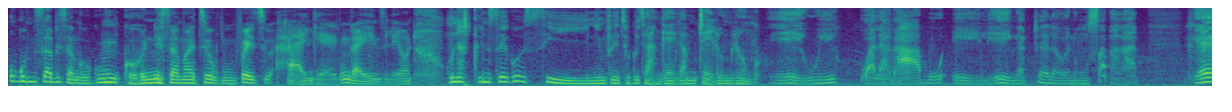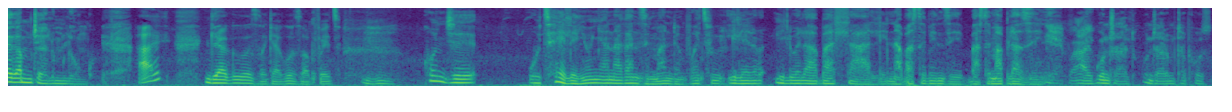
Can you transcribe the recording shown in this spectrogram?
ukumsabisa ngokumgonisa amathubu mfethu. Hayi ngeke ungayenzi leyo nto. Unasiqiniseko sini mfethu ukuthi angeke amtshele umlungu. Hey uyigwala kabo eli ngiyakutshela wena ungisaba kabi. Ngeke amtshela umlungu. Hayi, ngiyakuzwa ngiyakuzwa mfethu. Konje uthele nyonyana kanzimande mfethu ilwela abahlali nabasebenzi basemaplazini. Hayi kunjalo, kunjalo mthaphuzi.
